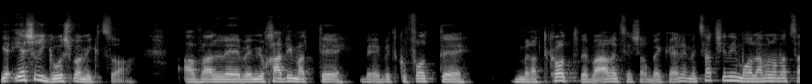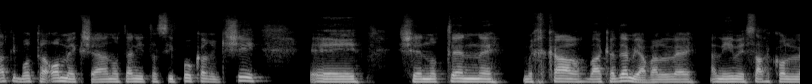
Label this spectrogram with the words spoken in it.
יש ריגוש במקצוע, אבל אה, במיוחד אם את אה, בתקופות אה, מרתקות, ובארץ יש הרבה כאלה, מצד שני מעולם לא מצאתי בו את העומק שהיה נותן לי את הסיפוק הרגשי שנותן מחקר באקדמיה, אבל אני בסך הכל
